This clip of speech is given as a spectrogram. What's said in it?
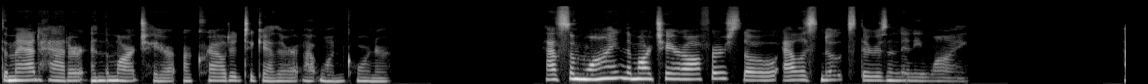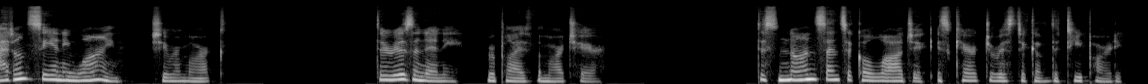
the Mad Hatter and the March Hare are crowded together at one corner. Have some wine, the March Hare offers, though Alice notes there isn't any wine. I don't see any wine, she remarks. There isn't any, replies the March Hare. This nonsensical logic is characteristic of the Tea Party.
